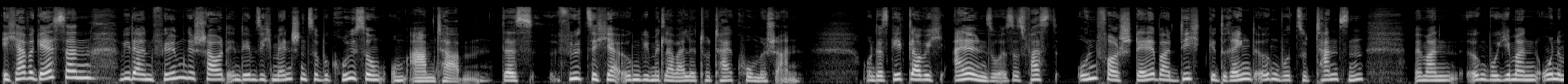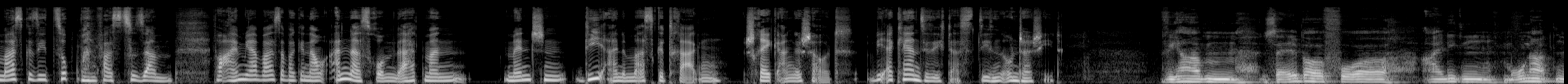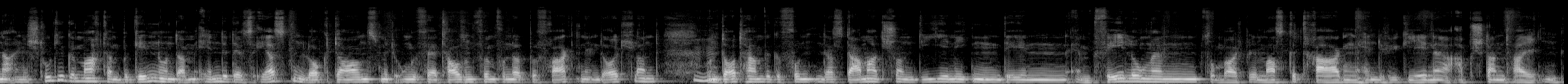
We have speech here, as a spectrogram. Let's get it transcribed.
Ich habe gestern wieder einen Film geschaut, in dem sich Menschen zur Begrüßung umarmt haben. Das fühlt sich ja irgendwie mittlerweile total komisch an. Und das geht, glaube ich, allen so. Es ist fast unvorstellbar, dicht gedrängt irgendwo zu tanzen. Wenn man irgendwo jemanden ohne Maske sieht, zuckt man fast zusammen. Vor einem Jahr war es aber genau andersrum. Da hat man Menschen, die eine Maske tragen, schräg angeschaut. Wie erklären Sie sich das, diesen Unterschied? Wir haben selber vor einigen Monaten eine Studie gemacht am Beginn und am Ende des ersten Lockdowns mit ungefähr 1500 Befragten in Deutschland. Mhm. Und dort haben wir gefunden, dass damals schon diejenigen den Empfehlungen, zum Beispiel Maske tragen, Händehygiene, Abstand halten,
